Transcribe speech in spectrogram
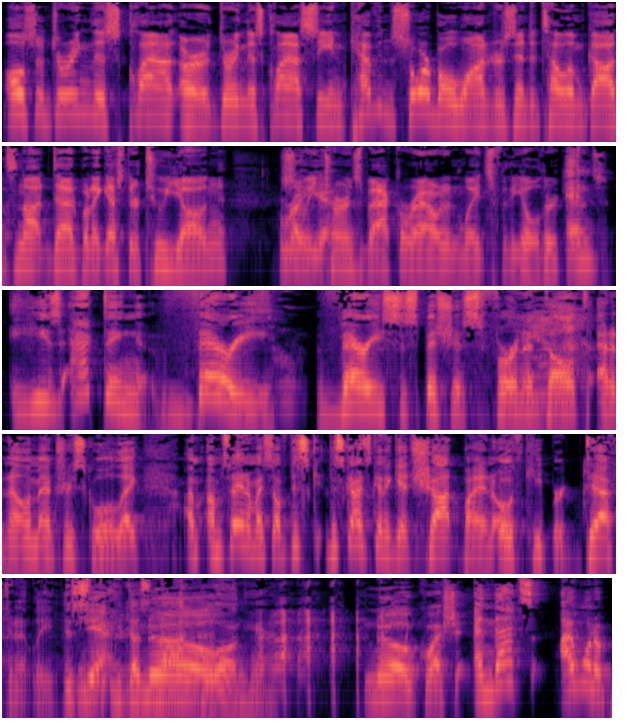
Also, during this class, or during this class scene, Kevin Sorbo wanders in to tell him God's not dead, but I guess they're too young. So Right, he yeah. turns back around and waits for the older kids. And he's acting very, very suspicious for an adult at an elementary school. Like, I'm, I'm saying to myself, this, this guy's gonna get shot by an oath keeper. Definitely. This, Yeah, he does no. not belong here. No question. And that's, I want to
